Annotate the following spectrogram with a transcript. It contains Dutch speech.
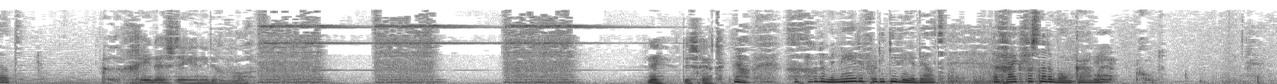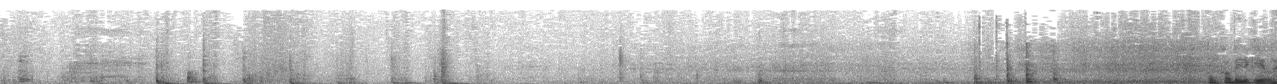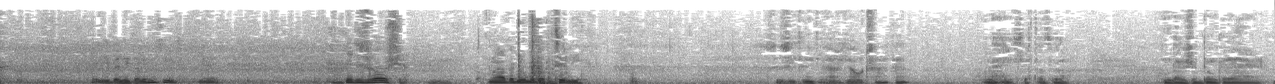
dat? Geen nesting in ieder geval. Nee, het is Gert. Nou, ga gauw naar beneden voor die weer belt. Dan ga ik vast naar de woonkamer. Goed. Kom gauw binnen, kerel. Je bent niet alleen, zie ik. Nee. Dit is Roosje. Maar we noemen dat Tilly. Ze ziet er niet erg joods uit, hè? Nee, ik zeg dat wel. Ondanks het donkere haar.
